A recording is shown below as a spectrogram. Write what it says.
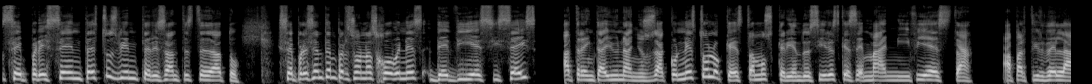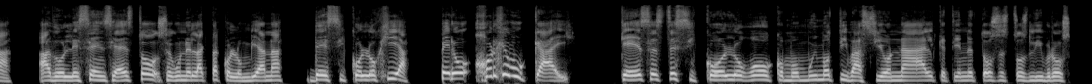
se presenta, esto es bien interesante este dato, se presenta en personas jóvenes de 16 a 31 años. O sea, con esto lo que estamos queriendo decir es que se manifiesta a partir de la adolescencia. Esto según el Acta Colombiana de Psicología. Pero Jorge Bucay, que es este psicólogo como muy motivacional, que tiene todos estos libros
